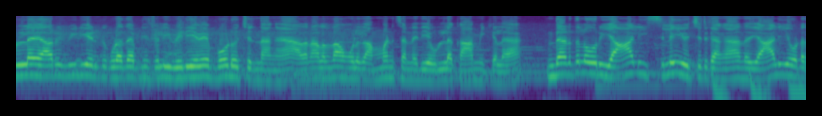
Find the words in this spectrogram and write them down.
உள்ளே யாரும் வீடியோ எடுக்கக்கூடாது அப்படின்னு சொல்லி வெளியவே போர்டு வச்சுருந்தாங்க. அதனால தான் உங்களுக்கு அம்மன் சன்னதியை உள்ளே காமிக்கல. இந்த இடத்துல ஒரு யாழி சிலை வச்சுருக்காங்க. அந்த யாழியோட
